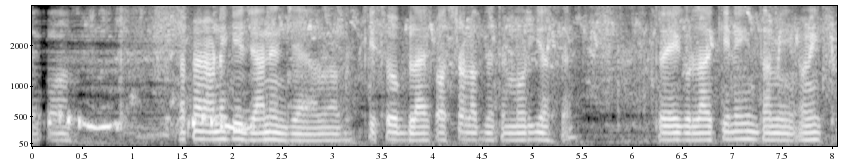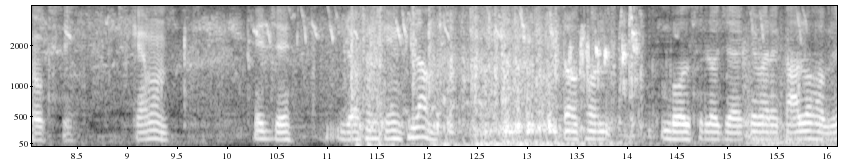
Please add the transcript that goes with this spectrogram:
আলাইকুম আপনারা অনেকেই জানেন যে আমার কিছু ব্ল্যাক অস্ট্রালভ জাতের মুরগি আছে। তো এইগুলা কিনে কিন্তু আমি অনেক ঠকছি। কেমন? এই যে যখন কিনছিলাম, তখন বলছিল যে একেবারে কালো হবে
